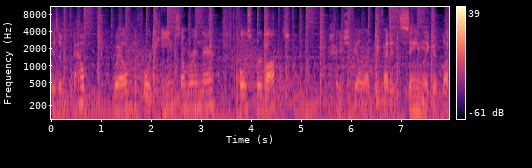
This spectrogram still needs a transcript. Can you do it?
is about 12 to 14, somewhere in there, pulls per box. I just feel like we've had insanely good luck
